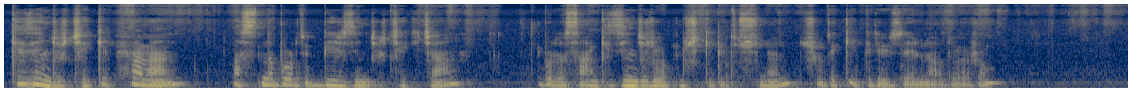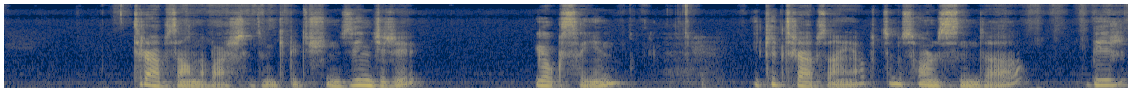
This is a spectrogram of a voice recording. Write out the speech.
2 zincir çekip hemen aslında burada bir zincir çekeceğim. Burada sanki zincir yokmuş gibi düşünün. Şuradaki ipi de üzerine alıyorum. Trabzanla başladım gibi düşünün. Zinciri yok sayın. İkili trabzan yaptım. Sonrasında bir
